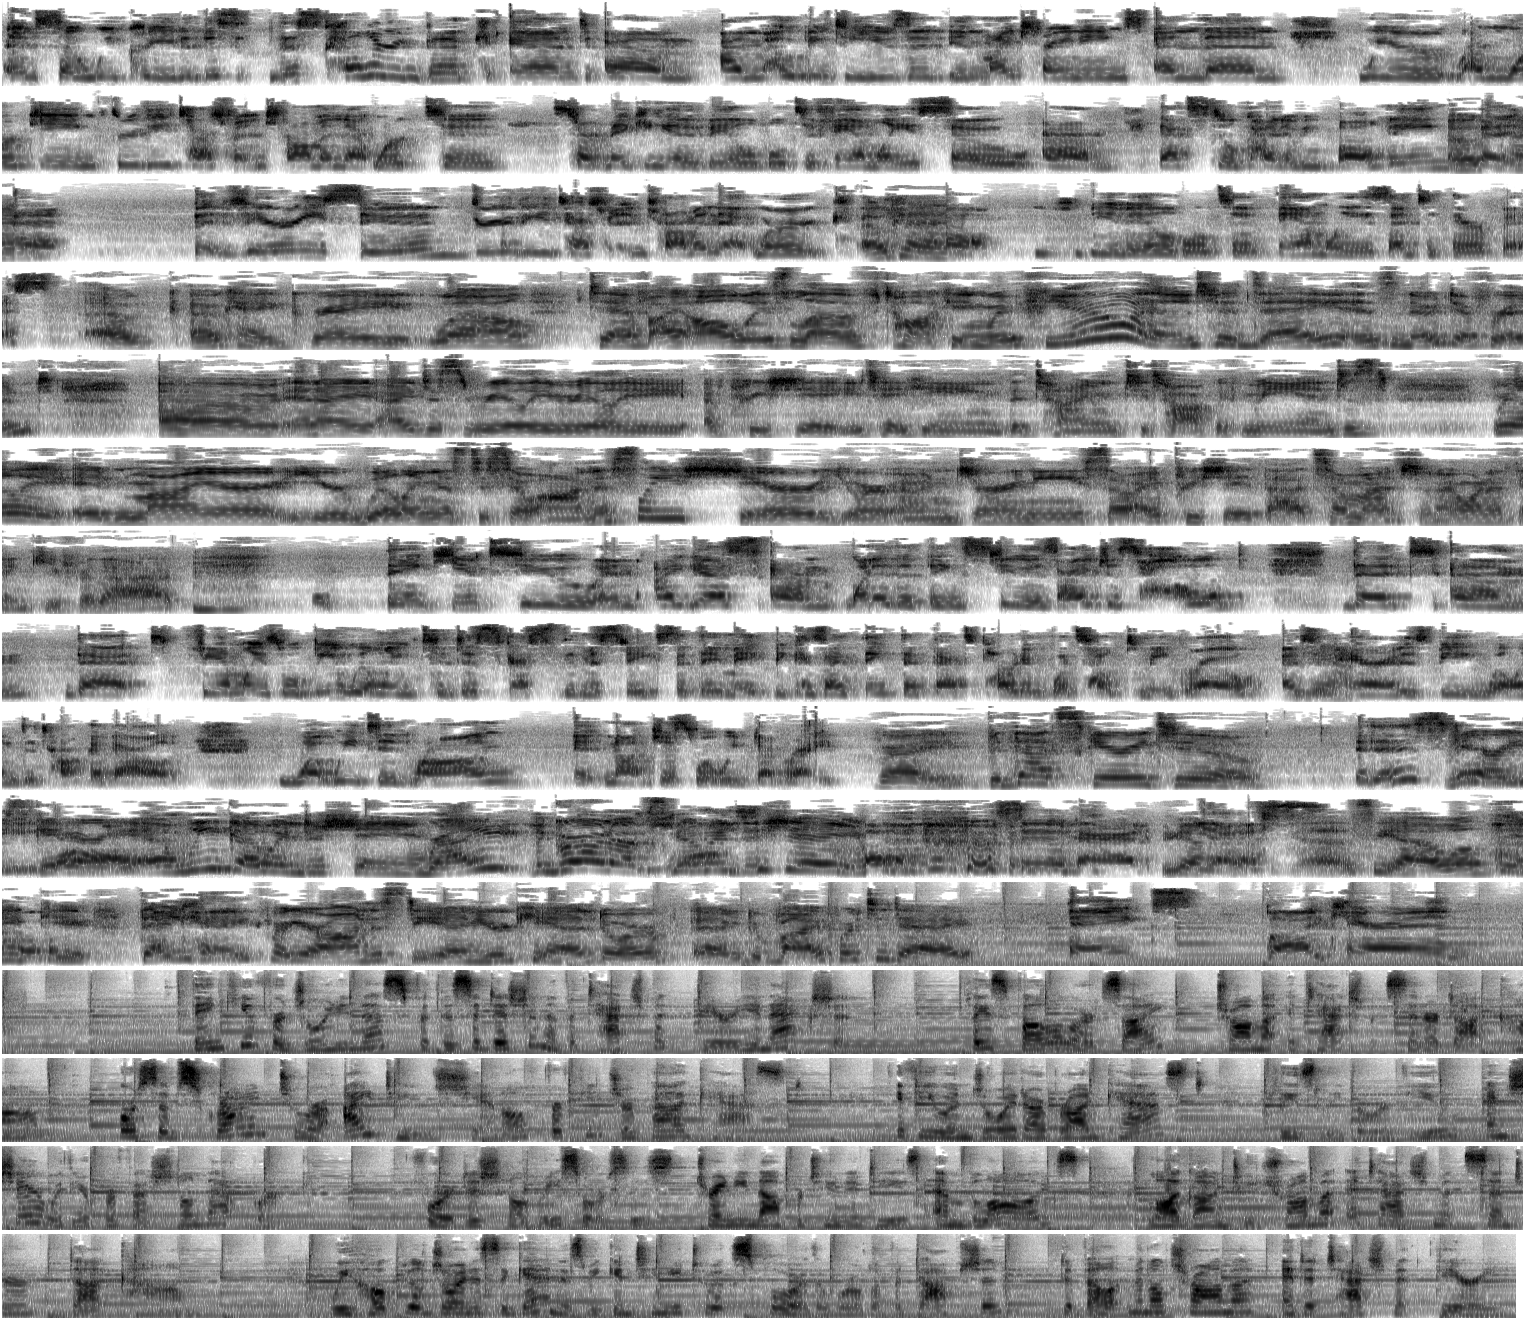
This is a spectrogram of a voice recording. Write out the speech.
and so we created this this coloring book, and um, I'm hoping to use it in my trainings. And then we're I'm working through the Attachment and Trauma Network to start making it available to families. So um, that's still kind of evolving, okay. but. Uh, but very soon through the Attachment and Trauma Network. Okay. Uh, be available to families and to therapists. Okay, great. Well, Tiff, I always love talking with you, and today is no different. Um, and I, I just really, really appreciate you taking the time to talk with me and just really admire your willingness to so honestly share your own journey. So I appreciate that so much, and I want to thank you for that. Thank you too. And I guess um, one of the things too is I just hope that um, that families will be willing to discuss the mistakes that they make because I think that that's part of what's helped me grow as yeah. a parent is being willing to talk about what we did wrong, not just what we've done right. Right, but that's scary too. It is scary. very scary, yeah. and we go into shame, right? The grown-ups yes. go into shame. Oh, so bad. Yes. yes, yeah. Well, thank you, thank okay. you for your honesty and your candor. And goodbye for today. Thanks. Bye, Karen. Thank you for joining us for this edition of Attachment Theory in Action. Please follow our site, traumaattachmentcenter.com, or subscribe to our iTunes channel for future podcasts. If you enjoyed our broadcast, please leave a review and share with your professional network. For additional resources, training opportunities, and blogs, log on to traumaattachmentcenter.com. We hope you'll join us again as we continue to explore the world of adoption, developmental trauma, and attachment theory.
